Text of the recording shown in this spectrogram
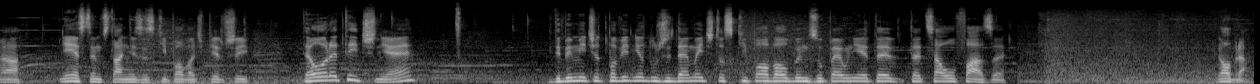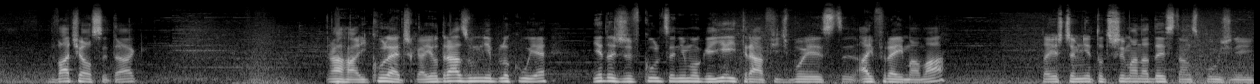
A, nie jestem w stanie zeskipować pierwszej. Teoretycznie, gdyby mieć odpowiednio duży damage, to skipowałbym zupełnie tę całą fazę. Dobra. Dwa ciosy, tak? Aha, i kuleczka. I od razu mnie blokuje. Nie dość, że w kulce nie mogę jej trafić, bo jest iframe'a ma. To jeszcze mnie to trzyma na dystans później.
